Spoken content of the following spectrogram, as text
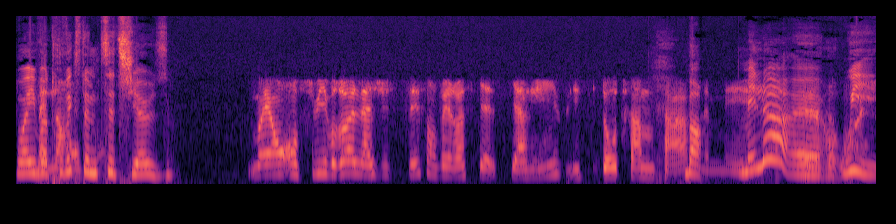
Oui, il va trouver que c'est une petite chieuse. Ouais, on, on suivra la justice, on verra ce qui, ce qui arrive et si d'autres femmes parlent. Bon, mais, Mais là, euh, Euh, oui,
